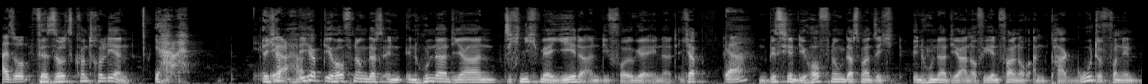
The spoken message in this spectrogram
Also Wer soll's kontrollieren? Ja, ich ja. habe hab die Hoffnung, dass in, in 100 Jahren sich nicht mehr jeder an die Folge erinnert. Ich habe ja? ein bisschen die Hoffnung, dass man sich in 100 Jahren auf jeden Fall noch an ein paar gute von, den,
